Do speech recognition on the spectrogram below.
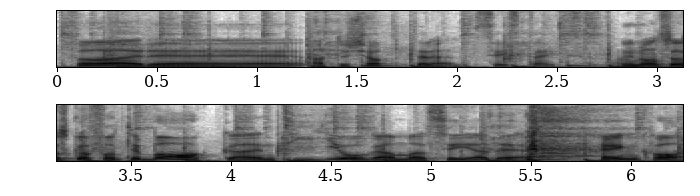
för eh, att du köpte den. Sista exet. Det är någon som ska få tillbaka en 10 år gammal CD. Häng kvar.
